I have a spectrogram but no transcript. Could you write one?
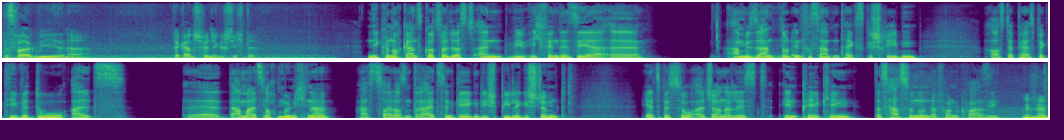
das war irgendwie eine, eine ganz schöne Geschichte. Nico, noch ganz kurz, weil du hast einen, wie ich finde, sehr äh, amüsanten und interessanten Text geschrieben aus der Perspektive, du als äh, damals noch Münchner, hast 2013 gegen die Spiele gestimmt, jetzt bist du als Journalist in Peking, das hast du nun davon quasi. Mhm.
